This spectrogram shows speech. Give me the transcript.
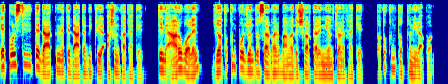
এর পরিস্থিতিতে ডার্কনেটে ডাটা বিক্রির আশঙ্কা থাকে। তিনি আরও বলেন, যতক্ষণ পর্যন্ত সার্ভার বাংলাদেশ সরকারের নিয়ন্ত্রণে থাকে, ততক্ষণ তথ্য নিরাপদ।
